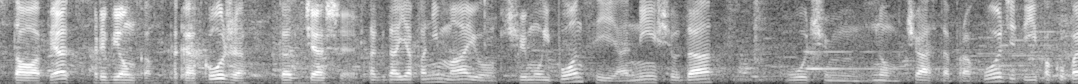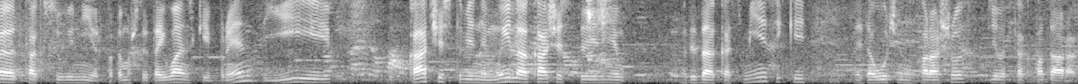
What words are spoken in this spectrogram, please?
стал опять ребенком. Такая кожа, как в чаше. Тогда я понимаю, почему японцы, они сюда очень ну, часто проходят и покупают как сувенир, потому что тайваньский бренд и качественные мыло, качественные вот это косметики, это очень хорошо делать как подарок.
